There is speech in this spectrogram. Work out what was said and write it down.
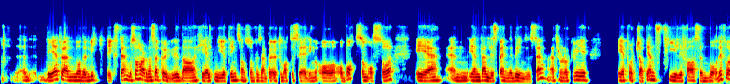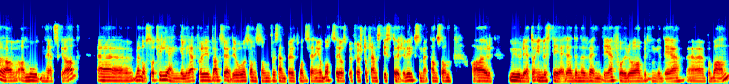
det tror jeg er noe av det viktigste. Og så har man selvfølgelig da helt nye ting, sånn som f.eks. automatisering og, og, bot, som også er en, i en veldig spennende begynnelse. Jeg tror nok vi er fortsatt i en tidlig fase både i forhold av, av modenhetsgrad, eh, men også tilgjengelighet. For i dag så er det jo sånn som f.eks. automatisering og bot, så er jo først og fremst de større virksomhetene som har mulighet til å investere det nødvendige for å bringe det eh, på banen.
